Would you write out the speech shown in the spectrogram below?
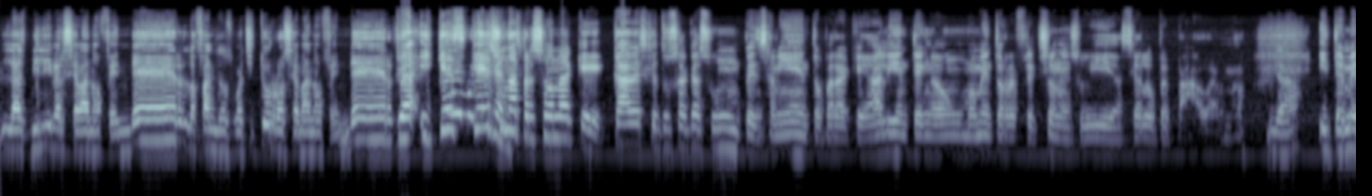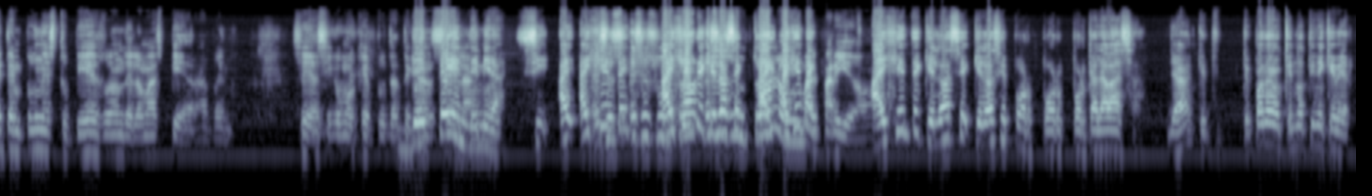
las believers se van a ofender, los fans de los guachiturros se van a ofender. Ya, ¿y qué es, qué es una persona que cada vez que tú sacas un pensamiento para que alguien tenga un momento de reflexión en su vida, hacia algo power, ¿no? Ya. Y te meten por una estupidez donde lo más piedra, bueno. Sí, así como que puta te Depende, mira, si hay, hay Eso gente, es, eso es un hay gente que eso lo hace- un hay- gente- malparido. hay gente que lo hace, que lo hace por, por, por calabaza, ¿ya? Que te, te pone algo que no tiene que ver.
